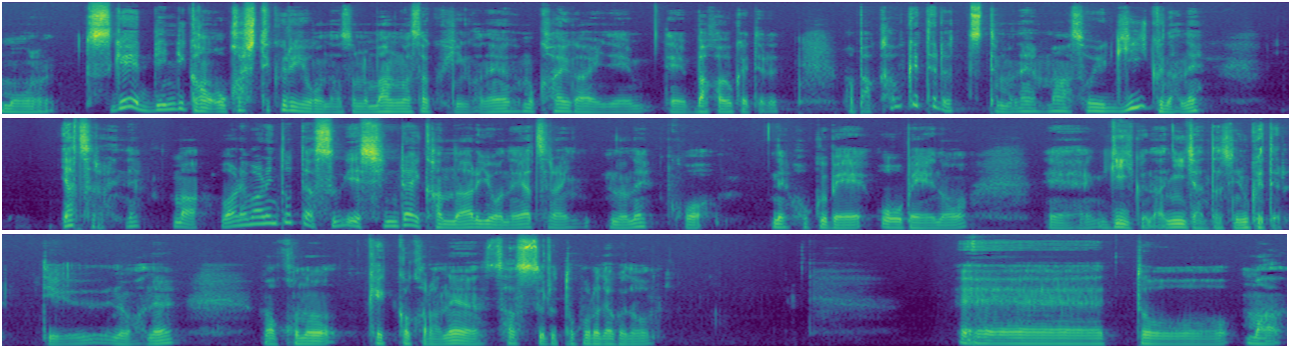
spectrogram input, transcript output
もう、すげえ倫理観を犯してくるようなその漫画作品がね、もう海外で、でバカ受けてる。まあ、バカ受けてるっつってもね、まあそういうギークなね、奴らにね、まあ我々にとってはすげえ信頼感のあるような奴らのね、こう、ね、北米、欧米の、えーギークな兄ちゃんたちに受けてるっていうのがね、まあこの結果からね、察するところだけど、えーっと、まあ、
